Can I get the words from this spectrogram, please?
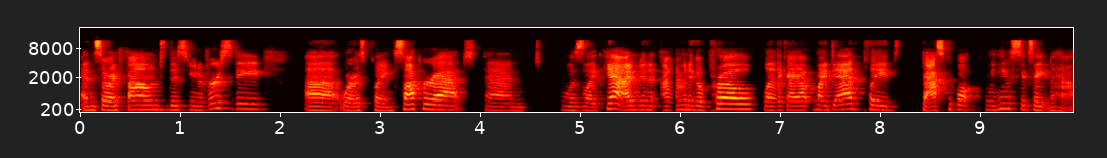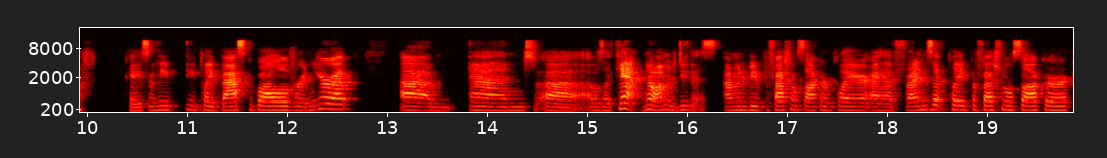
And so I found this university uh, where I was playing soccer at and was like, yeah, I'm gonna I'm gonna go pro. Like I my dad played basketball. I mean, he was six, eight and a half. Okay. So he he played basketball over in Europe. Um, and uh, I was like, yeah, no, I'm gonna do this. I'm gonna be a professional soccer player. I have friends that played professional soccer,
